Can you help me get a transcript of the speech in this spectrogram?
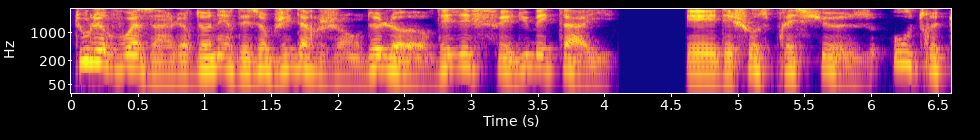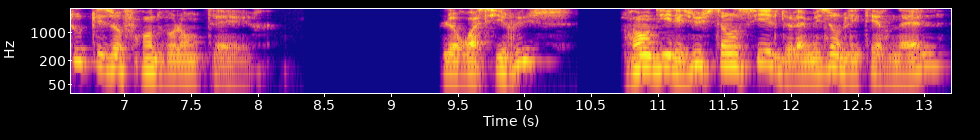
Tous leurs voisins leur donnèrent des objets d'argent, de l'or, des effets, du bétail, et des choses précieuses, outre toutes les offrandes volontaires. Le roi Cyrus rendit les ustensiles de la maison de l'Éternel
